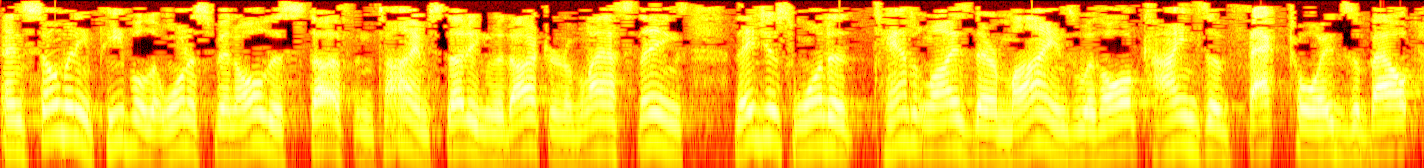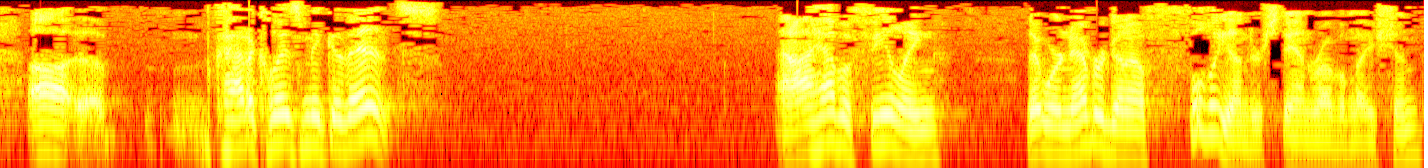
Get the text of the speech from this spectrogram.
And so many people that want to spend all this stuff and time studying the doctrine of last things, they just want to tantalize their minds with all kinds of factoids about uh, cataclysmic events. And I have a feeling that we're never going to fully understand Revelation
